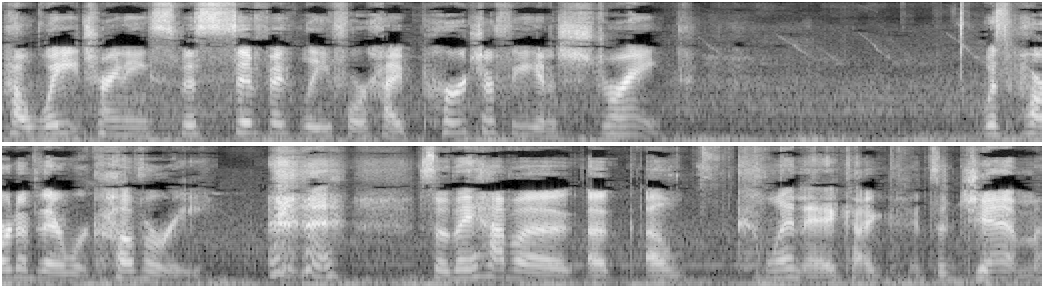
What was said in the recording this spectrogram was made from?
how weight training specifically for hypertrophy and strength was part of their recovery. so they have a, a, a clinic, it's a gym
